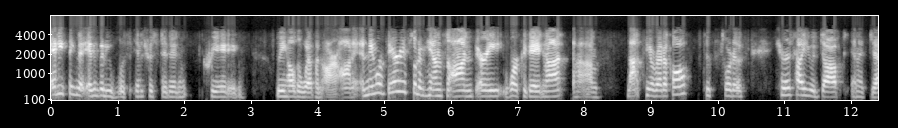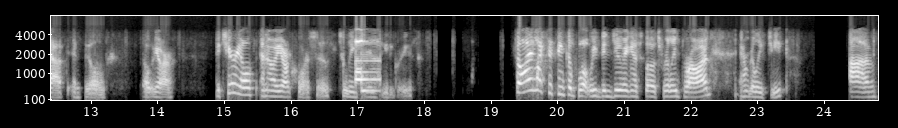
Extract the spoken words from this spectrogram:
anything that anybody was interested in creating, we held a webinar on it. And they were very sort of hands-on, very workaday, not, um, not theoretical, just sort of here's how you adopt and adapt and build OER materials and OER courses to lead to degrees. So I like to think of what we've been doing as both really broad and really deep. Um,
